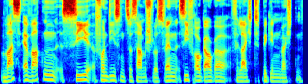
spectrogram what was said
Was erwarten Sie von diesem Zusammenschluss, wenn Sie, Frau Gauger, vielleicht beginnen möchten?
